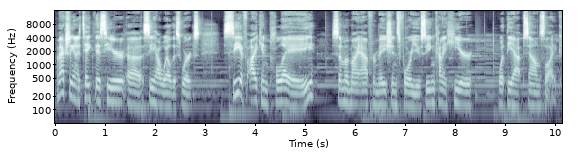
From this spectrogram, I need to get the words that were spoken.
I'm actually going to take this here, uh, see how well this works, see if I can play some of my affirmations for you so you can kind of hear what the app sounds like.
